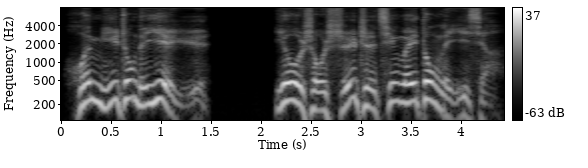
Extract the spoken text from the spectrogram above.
昏迷中的夜雨，右手食指轻微动了一下。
